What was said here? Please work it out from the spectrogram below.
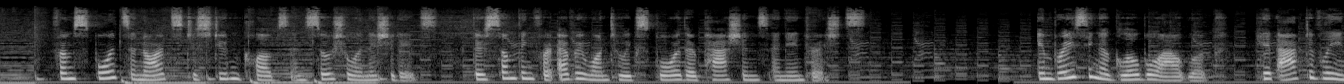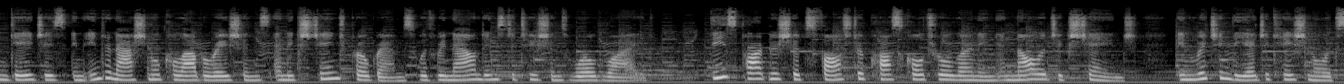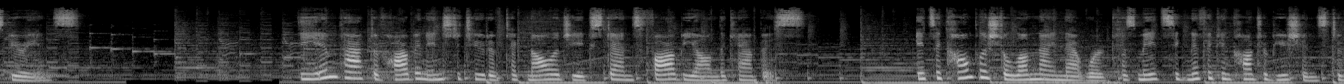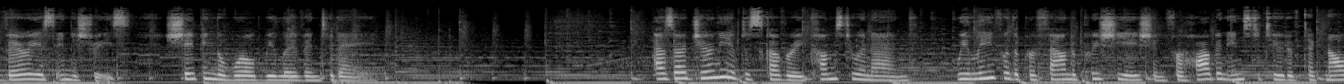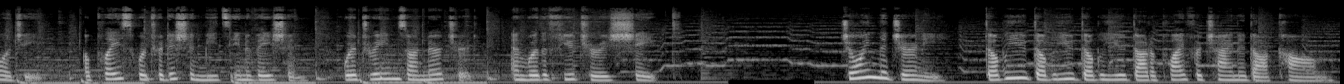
From sports and arts to student clubs and social initiatives, there's something for everyone to explore their passions and interests. Embracing a global outlook, HIT actively engages in international collaborations and exchange programs with renowned institutions worldwide. These partnerships foster cross cultural learning and knowledge exchange, enriching the educational experience. The impact of Harbin Institute of Technology extends far beyond the campus. Its accomplished alumni network has made significant contributions to various industries, shaping the world we live in today. As our journey of discovery comes to an end, we leave with a profound appreciation for Harbin Institute of Technology, a place where tradition meets innovation, where dreams are nurtured, and where the future is shaped. Join the journey www.applyforchina.com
